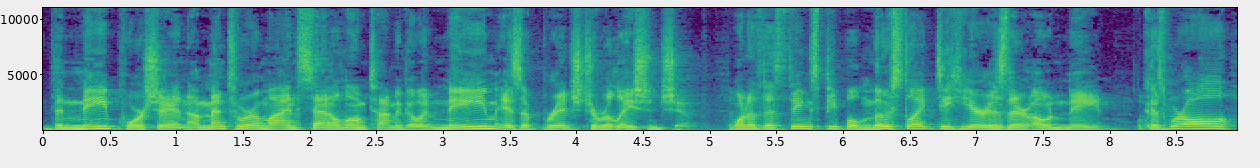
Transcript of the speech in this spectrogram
the name portion. A mentor of mine said a long time ago, a name is a bridge to relationship. One of the things people most like to hear is their own name because we're all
